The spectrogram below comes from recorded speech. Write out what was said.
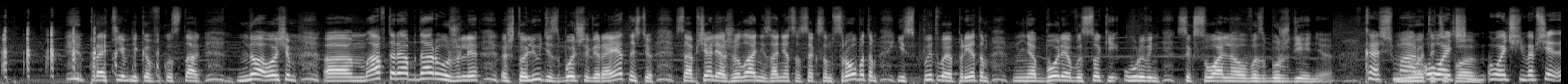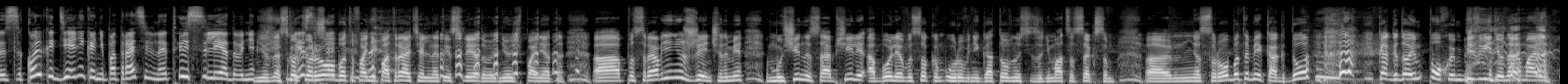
противников в кустах. Но, в общем, авторы обнаружили, что люди с большей вероятностью сообщали о желании заняться сексом с роботом, испытывая при этом более высокий уровень сексуального возбуждения. Кошмар, Ну, это очень, типа- очень. Вообще, э, сколько денег они потратили на это исследование? Не знаю, сколько же- роботов они потратили на это исследование, не очень понятно. А, по сравнению с женщинами, мужчины сообщили о более высоком уровне готовности заниматься сексом а, с роботами, как до, как до им похуй, им без видео нормально.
